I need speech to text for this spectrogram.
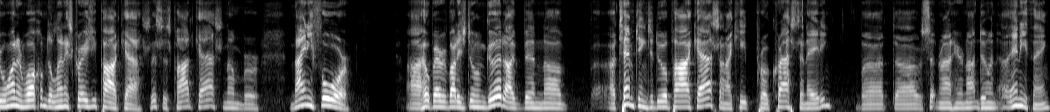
Everyone, and welcome to Linux Crazy Podcast. This is podcast number 94. I hope everybody's doing good. I've been uh, attempting to do a podcast and I keep procrastinating, but uh, I was sitting around here not doing anything,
